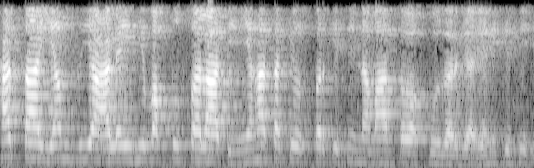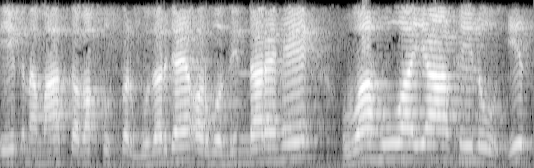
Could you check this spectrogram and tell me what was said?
حتی یمزی علیہ وقت الصلاتی یہاں تک کہ اس پر کسی نماز کا وقت گزر جائے یعنی کسی ایک نماز کا وقت اس پر گزر جائے اور وہ زندہ رہے وہ ہوا یا اس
